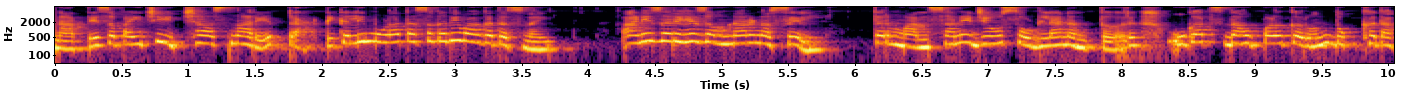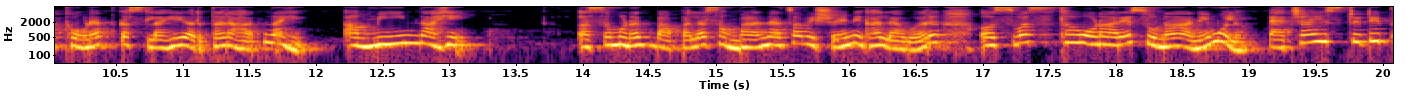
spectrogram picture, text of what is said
नातेसपाईची इच्छा असणारे प्रॅक्टिकली मुळात असं कधी वागतच नाही आणि जर हे जमणार नसेल तर माणसाने जीव सोडल्यानंतर उगाच धावपळ करून दुःख दाखवण्यात कसलाही अर्थ राहत नाही. आम्ही नाही. असं म्हणत बापाला सांभाळण्याचा विषय निघाल्यावर अस्वस्थ होणारे सुना आणि मुलं त्याच्या इस्टेटीत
